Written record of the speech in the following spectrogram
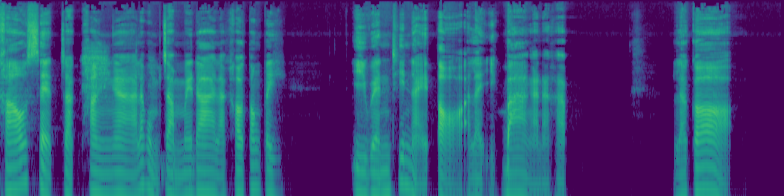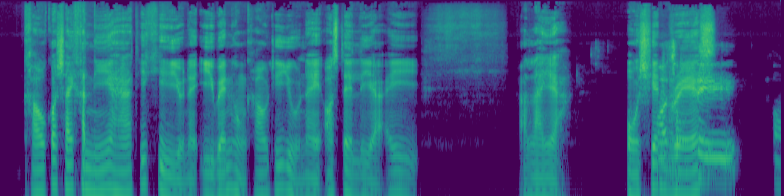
เขาเสร็จจากพังงาแล้วผมจำไม่ได้แล้วเขาต้องไปอีเวนท์ที่ไหนต่ออะไรอีกบ้างอะนะครับ แล้วก็เขาก็ใช้คันนี้อะฮะที่ขี่อยู่ในอีเวนต์ของเขาที่อยู่ในออสเตรเลียไอ้อะไรอะโอเชียนอ๋อเรสคืออ๋อ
